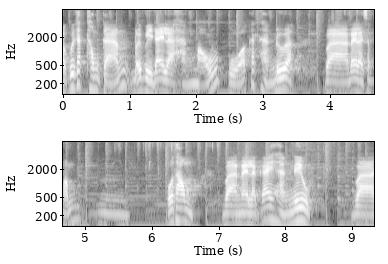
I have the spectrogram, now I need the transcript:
Uh, quý khách thông cảm bởi vì đây là hàng mẫu của khách hàng đưa và đây là sản phẩm um, phổ thông và này là cái hàng new và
